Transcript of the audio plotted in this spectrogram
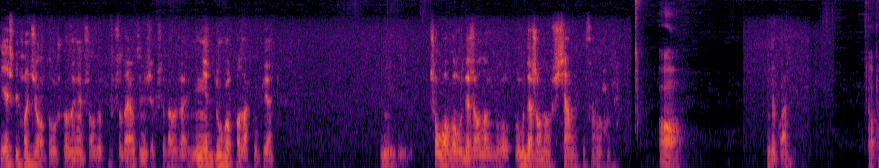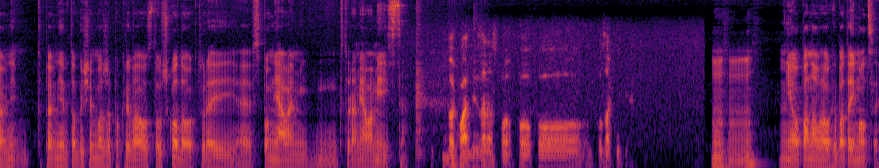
Jeśli chodzi o to uszkodzenie przodu, to sprzedający mi się przydał, że niedługo po zakupie czołowo uderzono, było, uderzono w ścianę te samochody. O, Dokładnie. to pewnie, to pewnie to by się może pokrywało z tą szkodą, o której e, wspomniałem i mm, która miała miejsce. Dokładnie, zaraz po, po, po, po zakupie. Mhm. Nie opanował chyba tej mocy.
